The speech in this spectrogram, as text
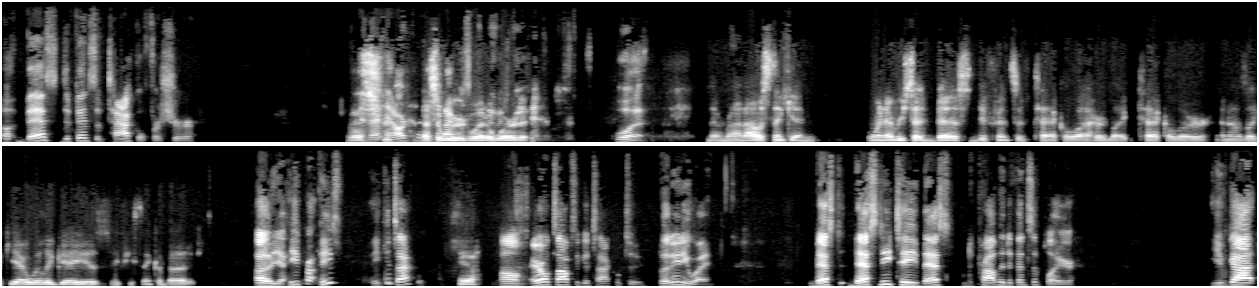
uh, best defensive tackle for sure. That's that- and that's a weird way to word it. What? Never mind. I was thinking whenever you said best defensive tackle, I heard like tackler, and I was like, yeah, Willie Gay is if you think about it. Oh yeah, he's pro- he's he can tackle. Yeah. Um, Errol Top's a good tackle too. But anyway, best best DT, best probably defensive player. You've got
